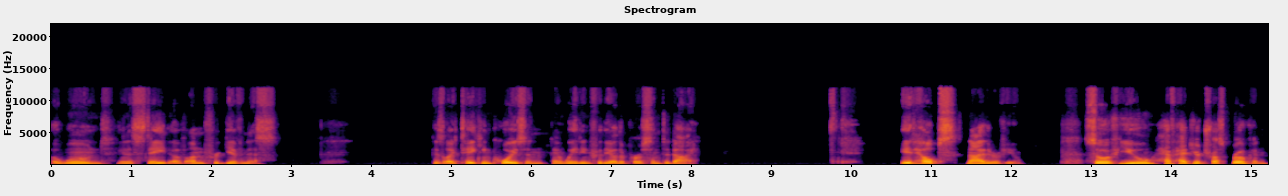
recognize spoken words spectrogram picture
a wound in a state of unforgiveness is like taking poison and waiting for the other person to die. It helps neither of you. So if you have had your trust broken,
